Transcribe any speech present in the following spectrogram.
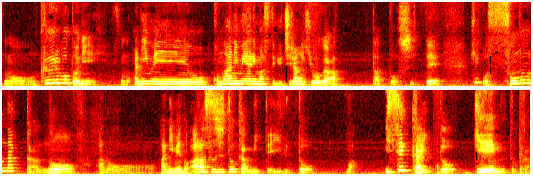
そのクールごとにそのアニメをこのアニメやりますっていう一覧表があったとして結構その中のあのアニメのあらすじとか見ていると、まあ、異世界とゲームとか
